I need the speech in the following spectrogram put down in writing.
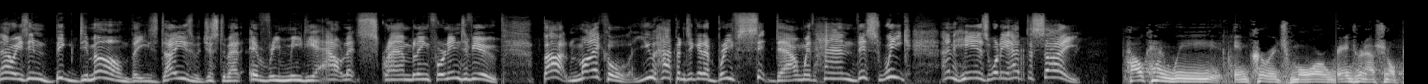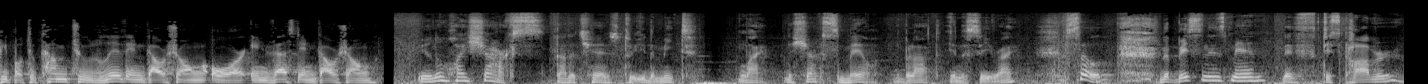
Now he's in big demand these days with just about every media outlet scrambling for an interview. But Michael, you happened to get a brief sit down with Han this week and here's what he had to say. How can we encourage more international people to come to live in Kaohsiung or invest in Kaohsiung? You know why sharks got a chance to eat the meat? Why? The sharks smell the blood in the sea, right? So, the businessmen, they've discovered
